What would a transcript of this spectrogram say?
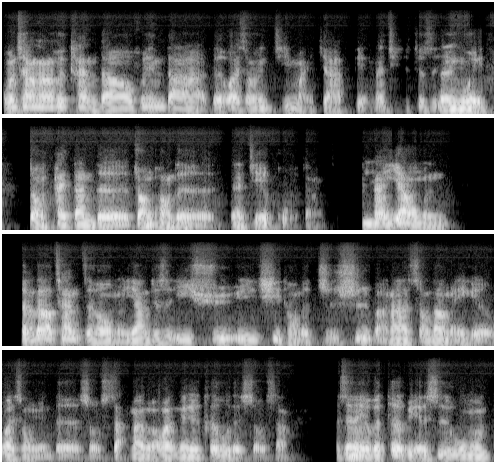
我们常常会看到 foodpanda 的外送员挤满家店，那其实就是因为这种派单的状况的呃结果这样子。那一样，我们等到餐之后，我们一样就是依序依系统的指示，把它送到每一个外送员的手上，每外每个客户的手上。真的有个特别的是，我们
